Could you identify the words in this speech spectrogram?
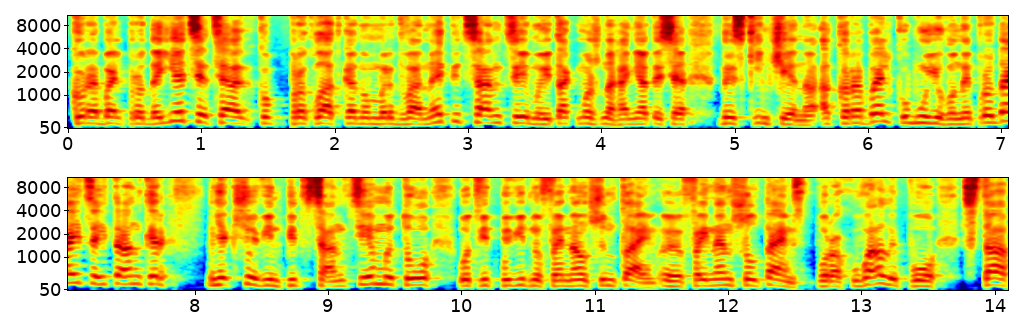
Корабель продається. Ця прокладка номер два не під санкціями, і так можна ганятися нескінченно. А корабель, кому його не продай, цей танкер, якщо він під санкціями, то от відповідно Financial Times, Financial Times порахували по 100,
